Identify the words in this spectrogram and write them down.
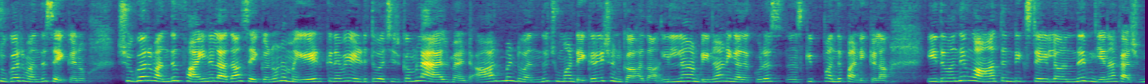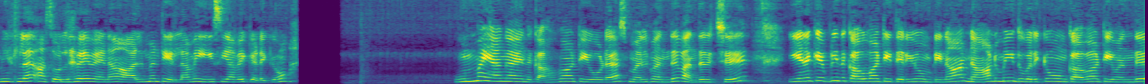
சுகர் வந்து சேர்க்கணும். சுகர் வந்து ஃபைனலாக தான் சேர்க்கணும். நம்ம ஏற்கனவே எடுத்து வச்சிருக்கோம்ல ஆல்மண்ட் ஆல்மண்ட் வந்து சும்மா டெக்கரேஷனுக்காக தான். இல்லை அப்படின்னா நீங்கள் அதை கூட ஸ்கிப் வந்து பண்ணிக்கலாம். இது வந்து உங்கள் ஆத்தென்டிக் ஸ்டைலில் வந்து ஏன்னா காஷ்மீரில் சொல்லவே வேணாம். ஆல்மண்ட் எல்லாமே ஈஸியாகவே கிடைக்கும். உண்மையாங்க இந்த கவாட்டியோட ஸ்மெல் வந்து வந்துருச்சு. எனக்கு எப்படி இந்த கவாட்டி தெரியும் அப்படின்னா நானுமே இது வரைக்கும் கவாட்டி வந்து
